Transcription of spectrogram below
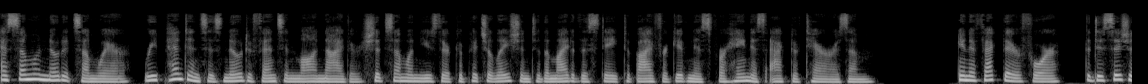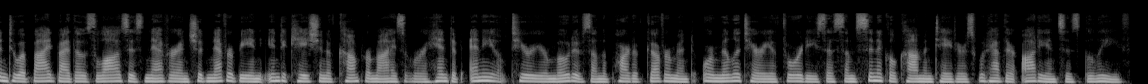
As someone noted somewhere, repentance is no defense in law, neither should someone use their capitulation to the might of the state to buy forgiveness for heinous act of terrorism. In effect, therefore, the decision to abide by those laws is never and should never be an indication of compromise or a hint of any ulterior motives on the part of government or military authorities, as some cynical commentators would have their audiences believe.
